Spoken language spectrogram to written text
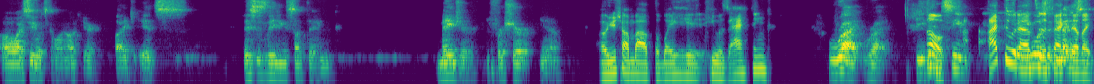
oh, I see what's going on here. Like it's this is leading something major for sure. You know. Oh, you're talking about the way he, he was acting? Right, right. Oh, seem. I threw it out to the fact that like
